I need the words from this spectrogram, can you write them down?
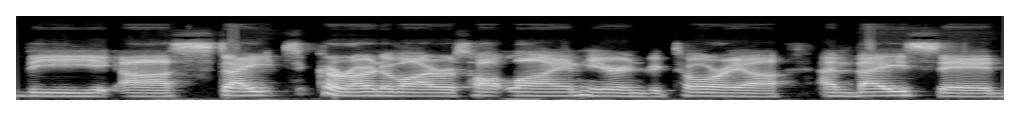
the uh, state coronavirus hotline here in Victoria and they said,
